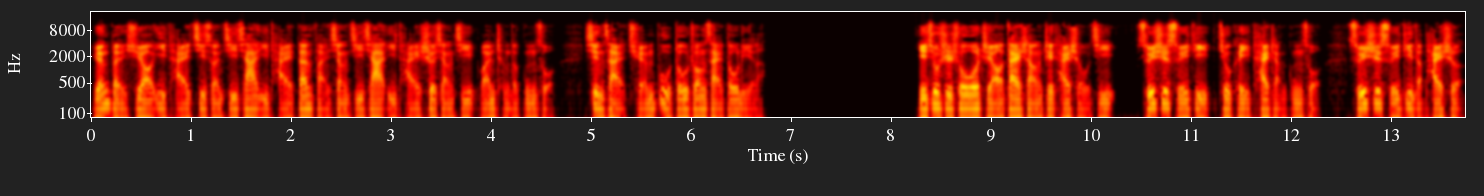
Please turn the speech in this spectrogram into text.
原本需要一台计算机加一台单反相机加一台摄像机完成的工作，现在全部都装在兜里了。也就是说，我只要带上这台手机，随时随地就可以开展工作，随时随地的拍摄、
